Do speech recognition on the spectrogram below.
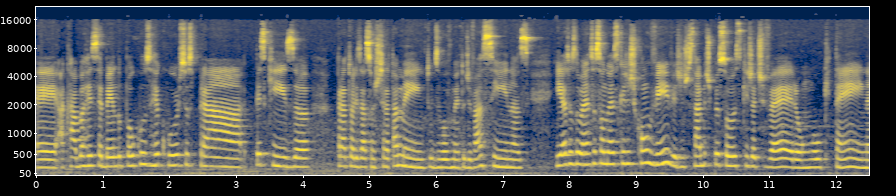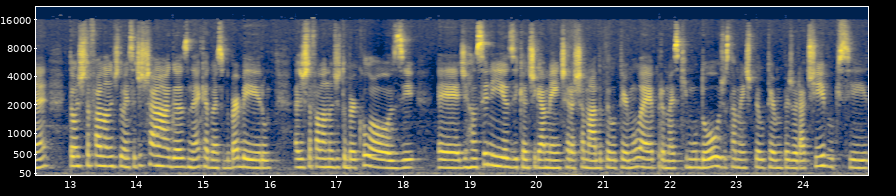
é, acaba recebendo poucos recursos para pesquisa, para atualização de tratamento, desenvolvimento de vacinas. E essas doenças são doenças que a gente convive, a gente sabe de pessoas que já tiveram ou que têm, né? Então a gente está falando de doença de Chagas, né, que é a doença do barbeiro. A gente está falando de tuberculose, é, de hanseníase, que antigamente era chamado pelo termo lepra, mas que mudou justamente pelo termo pejorativo, que se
